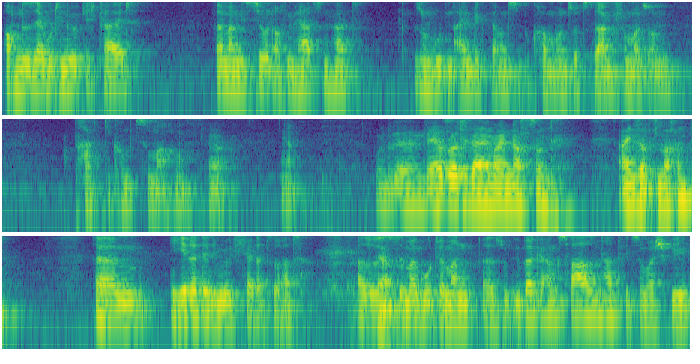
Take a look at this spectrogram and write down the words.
auch eine sehr gute Möglichkeit, wenn man Mission auf dem Herzen hat, so einen guten Einblick darin zu bekommen und sozusagen schon mal so ein Praktikum zu machen. Ja. Ja. Und ähm, wer sollte deiner Meinung nach so einen Einsatz machen? Ähm, jeder, der die Möglichkeit dazu hat. Also es Ja. ist immer gut, wenn man äh, so Übergangsphasen hat, wie zum Beispiel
